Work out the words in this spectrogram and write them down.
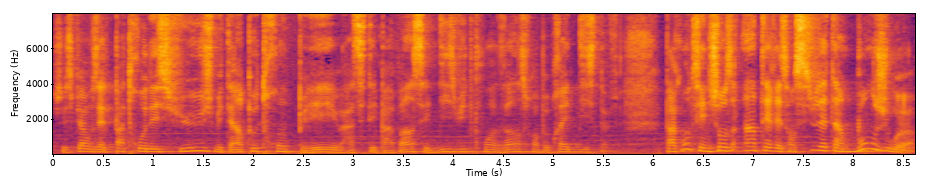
j'espère que vous n'êtes pas trop déçus. Je m'étais un peu trompé. Ah, C'était pas 20, c'est 18.1, soit à peu près 19. Par contre, c'est une chose intéressante. Si vous êtes un bon joueur,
